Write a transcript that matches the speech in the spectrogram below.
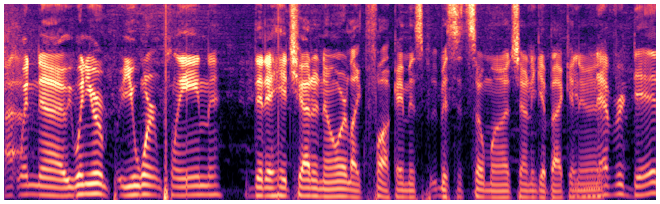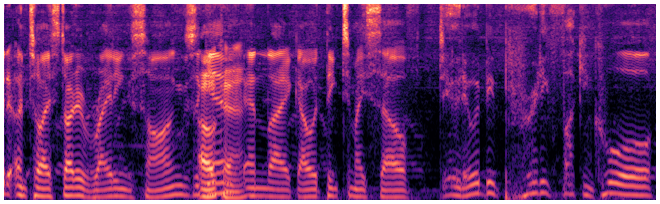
I, When uh, when you were you weren't playing, did it hit you out of nowhere? Like fuck, I miss miss it so much. I want to get back it into it. never did until I started writing songs again. Okay. And like I would think to myself, dude, it would be pretty fucking cool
